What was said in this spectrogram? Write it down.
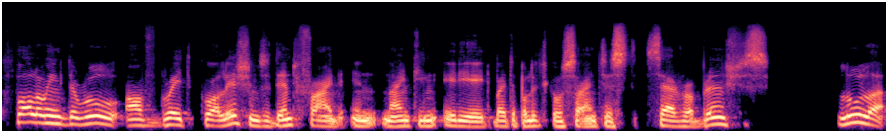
Following the rule of great coalitions identified in 1988 by the political scientist Sérgio Abranches, Lula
